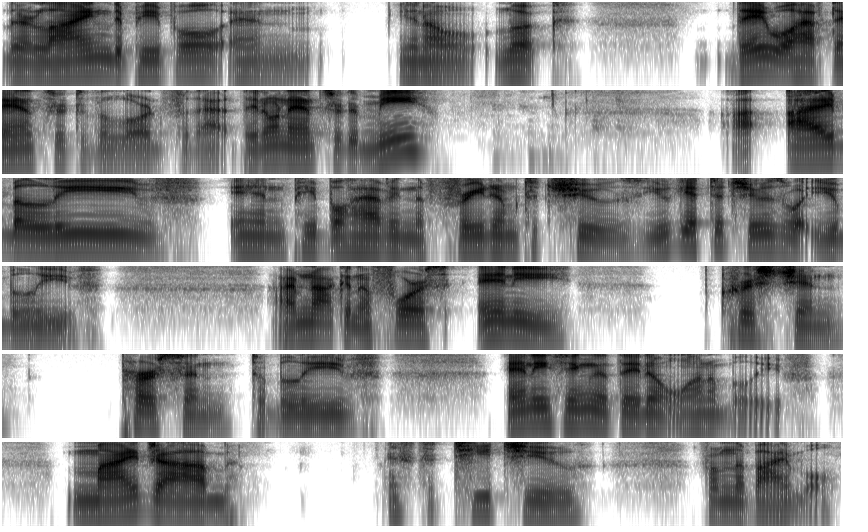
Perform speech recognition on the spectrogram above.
they're lying to people. And, you know, look, they will have to answer to the Lord for that. They don't answer to me. I, believe in people having the freedom to choose. You get to choose what you believe. I'm not going to force any Christian person to believe anything that they don't want to believe. My job is to teach you from the Bible.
